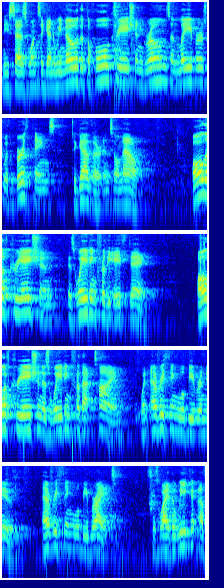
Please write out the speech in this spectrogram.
And he says once again, We know that the whole creation groans and labors with birth pangs together until now. All of creation is waiting for the eighth day. All of creation is waiting for that time when everything will be renewed, everything will be bright. This is why the week of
